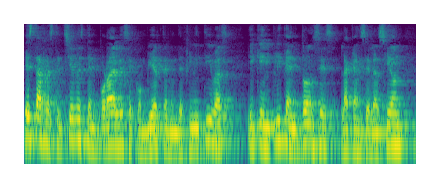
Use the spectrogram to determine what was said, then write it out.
estas restricciones temporales se convierten en definitivas y que implica entonces la cancelación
